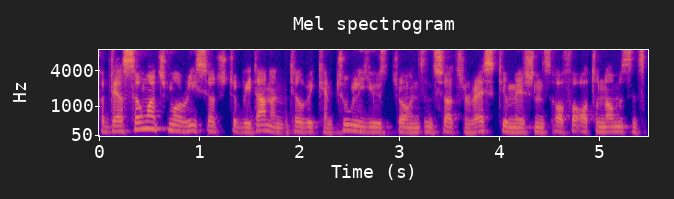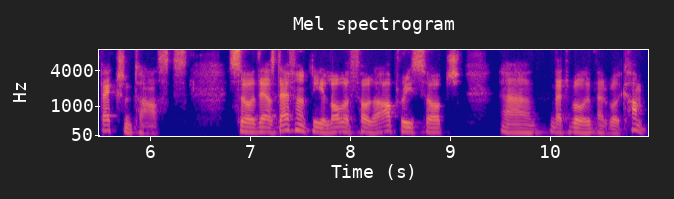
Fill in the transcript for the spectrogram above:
But there's so much more research to be done until we can truly use drones in search and rescue missions or for autonomous inspection tasks. So there's definitely a lot of follow-up research uh, that will that will come.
